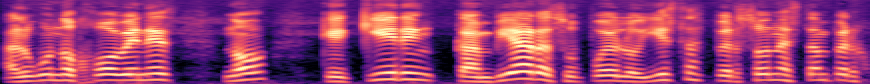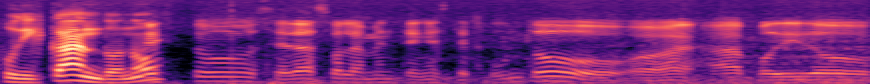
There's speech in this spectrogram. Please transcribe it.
algunos jóvenes, ¿no? Que quieren cambiar a su pueblo y estas personas están perjudicando, ¿no? ¿Esto se da solamente en este punto o ha, podido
